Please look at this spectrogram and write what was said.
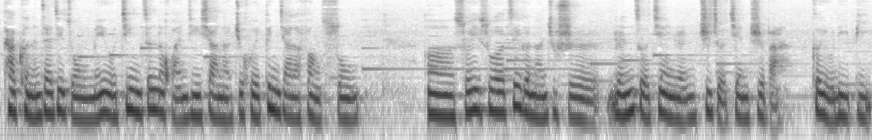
他可能在这种没有竞争的环境下呢，就会更加的放松，嗯，所以说这个呢，就是仁者见仁，智者见智吧，各有利弊。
